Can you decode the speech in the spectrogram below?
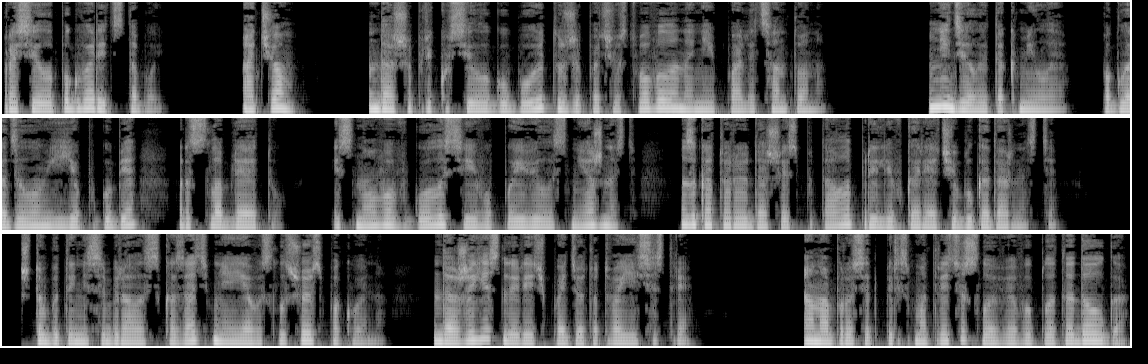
Просила поговорить с тобой. О чем? Даша прикусила губу и тут же почувствовала на ней палец Антона. «Не делай так, милая», — погладил он ее по губе, расслабляя ту. И снова в голосе его появилась нежность, за которую Даша испытала прилив горячей благодарности. «Что бы ты ни собиралась сказать мне, я выслушаю спокойно, даже если речь пойдет о твоей сестре». Она просит пересмотреть условия выплаты долга.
